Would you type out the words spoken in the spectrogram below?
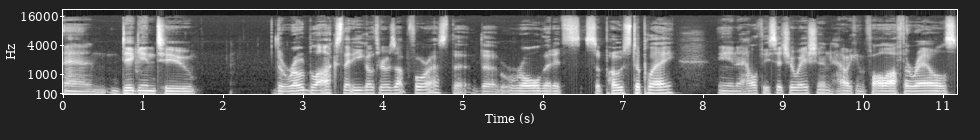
and dig into the roadblocks that ego throws up for us, the the role that it's supposed to play in a healthy situation, how it can fall off the rails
